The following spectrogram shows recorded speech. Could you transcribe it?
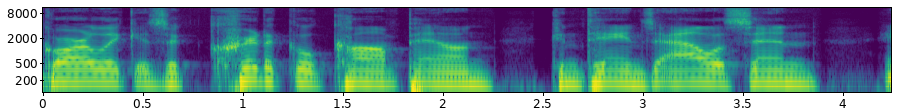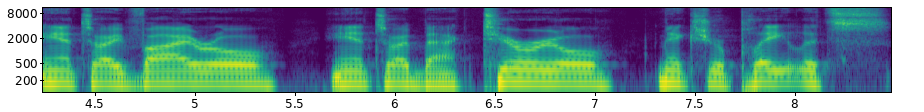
Garlic is a critical compound, contains allicin, antiviral, antibacterial makes your platelets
